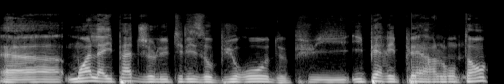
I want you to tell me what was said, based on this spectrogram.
Euh, moi, l'iPad, je l'utilise au bureau depuis hyper hyper longtemps,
